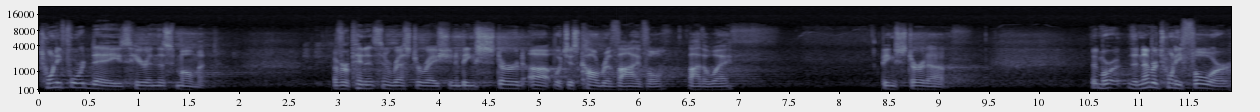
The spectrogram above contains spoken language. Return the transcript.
24 days here in this moment of repentance and restoration and being stirred up, which is called revival, by the way. Being stirred up. The, more, the number 24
